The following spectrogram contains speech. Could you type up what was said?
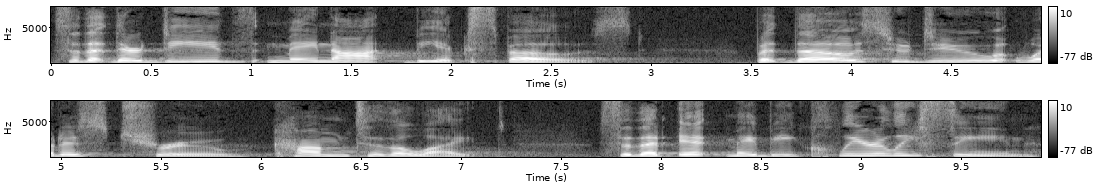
so that their deeds may not be exposed. But those who do what is true come to the light, so that it may be clearly seen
